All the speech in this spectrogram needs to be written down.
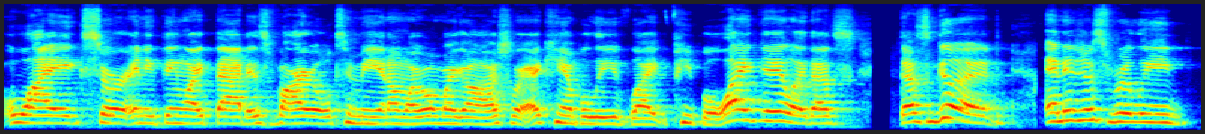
likes or anything like that is viral to me. And I'm like, oh my gosh, like I can't believe like people like it. Like that's that's good. And it just really,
